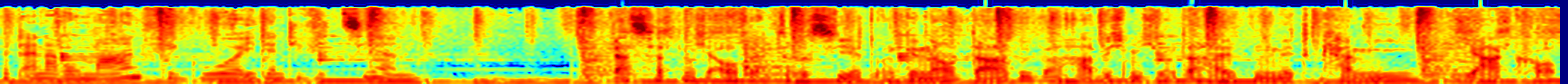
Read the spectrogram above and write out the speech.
mit einer Romanfigur identifizieren? Das hat mich auch interessiert und genau darüber habe ich mich unterhalten mit Camille Jakob.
